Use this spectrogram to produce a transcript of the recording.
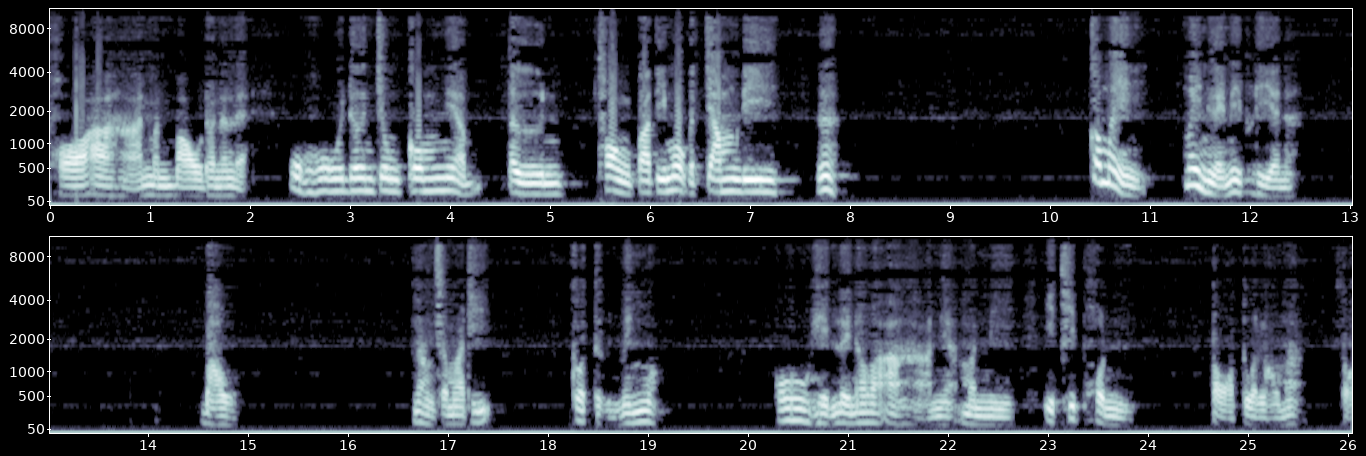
พออาหารมันเบาเท่านั้นแหละ โอ้โหเดินจงกรมเนี่ย ตื่นท่องปฏิโมกก็จำดีเออก็ไม่ไม่เหนื่อยไม่เพลียนะ เบา นั่งสมาธิก็ตื่นไม่ง่วง โอ้ เห็นเลยนะว่าอาหารเนี่ย มันมีอิทธิพลต่อตัวเรามาก ต่อ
